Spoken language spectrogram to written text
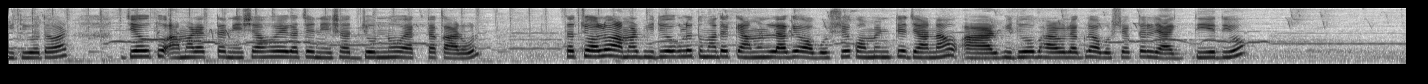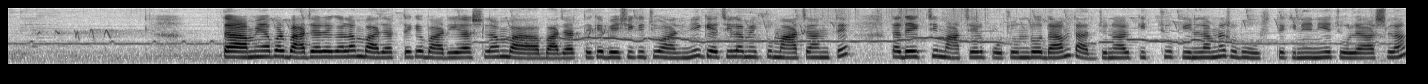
ভিডিও দেওয়ার। যেহেতু আমার একটা নেশা হয়ে গেছে, নেশার জন্য একটা কারণ। তা চলো আমার ভিডিওগুলো তোমাদের কেমন লাগে অবশ্যই কমেন্টে জানাও। আর ভিডিও ভালো লাগলে অবশ্যই একটা লাইক দিয়ে দিও। তা আমি আবার বাজারে গেলাম, বাজার থেকে বাড়ি আসলাম, বা বাজার থেকে বেশি কিছু আনিনি, গেছিলাম একটু মাছ আনতে। তা দেখছি মাছের প্রচণ্ড দাম, তার জন্য আর কিচ্ছু কিনলাম না, শুধু উস্তে কিনে নিয়ে চলে আসলাম।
